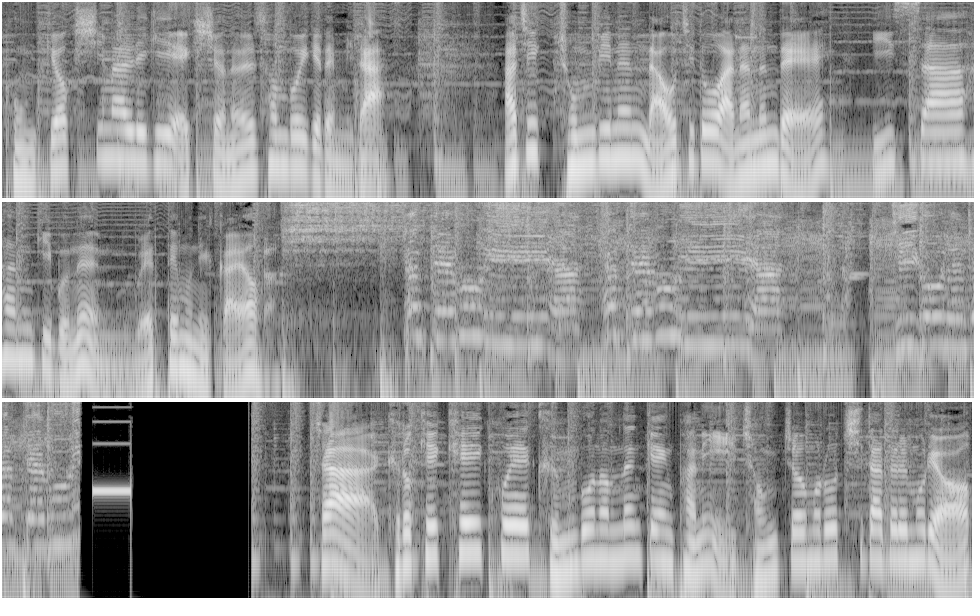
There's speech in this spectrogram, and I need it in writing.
본격 씨말리기 액션을 선보이게 됩니다. 아직 좀비는 나오지도 않았는데 이 싸한 기분은 왜 때문일까요? 자, 그렇게 케이코의 근본 없는 깽판이 정점으로 치닫을 무렵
